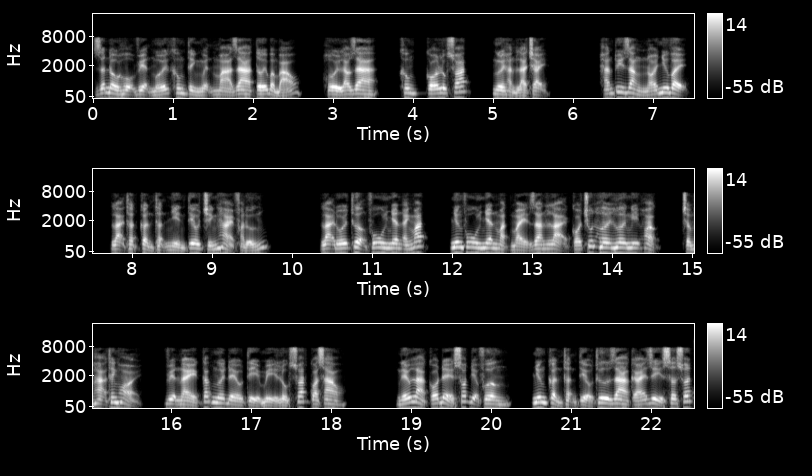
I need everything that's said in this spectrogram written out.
dẫn đầu hộ viện mới không tình nguyện mà ra tới bẩm báo, hồi lao ra, không có lục soát, người hẳn là chạy. Hắn tuy rằng nói như vậy, lại thật cẩn thận nhìn tiêu chính hải phản ứng. Lại đối thượng phu nhân ánh mắt, nhưng phu nhân mặt mày gian lại có chút hơi hơi nghi hoặc, trầm hạ thanh hỏi, viện này các ngươi đều tỉ mỉ lục soát qua sao. Nếu là có để sót địa phương, nhưng cẩn thận tiểu thư ra cái gì sơ suất,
